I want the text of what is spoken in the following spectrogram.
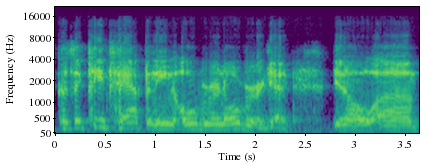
because it keeps happening over and over again. You know, um,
